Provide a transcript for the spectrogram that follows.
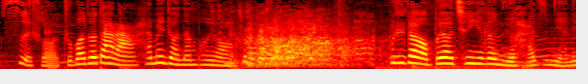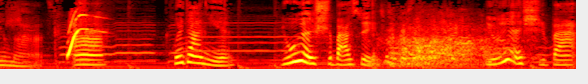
四说：“主播多大啦？还没找男朋友？不知道，不要轻易问女孩子年龄嘛。啊，回答你，永远十八岁，永远十八，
